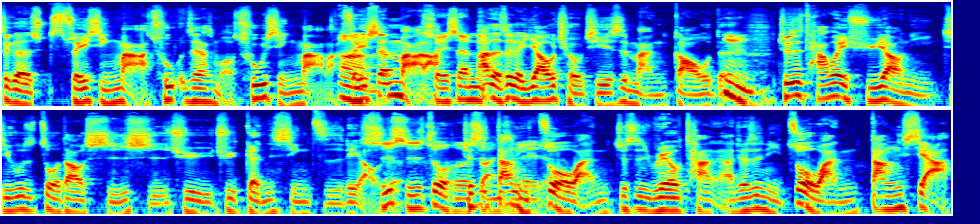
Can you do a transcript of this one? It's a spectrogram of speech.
这个随行码出这叫什么？出行码嘛，随身码啦，随身码，它的这个要求其实是蛮高的，嗯，就是它会需要你几乎是做到实时去去更新资料，实时做核酸，就是当你做完就是 real time 啊，就是你做完当下。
